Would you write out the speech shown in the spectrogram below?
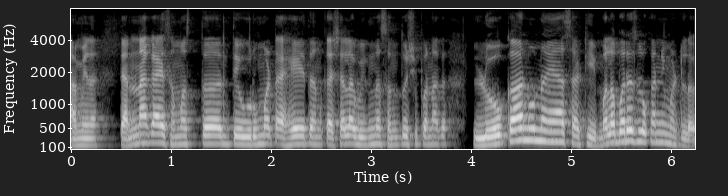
आम्ही त्यांना काय समजतं? आणि ते उर्मट आहेत आणि कशाला विघ्न संतोषीपणा लोकानुनयासाठी मला बरेच लोकांनी म्हटलं.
